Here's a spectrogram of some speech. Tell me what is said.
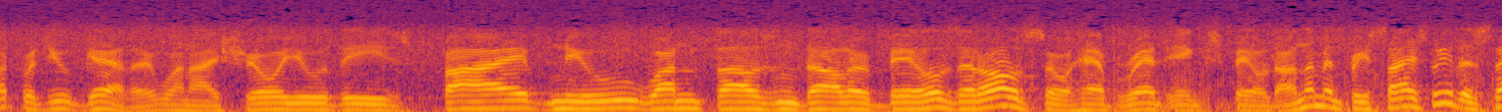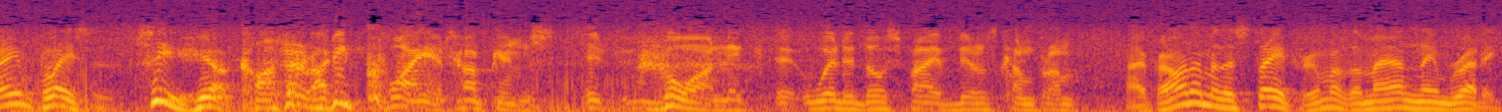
What would you gather when I show you these five new $1,000 bills that also have red ink spilled on them in precisely the same places? See here, Carter. I... Be quiet, Hopkins. Uh, go on, Nick. Uh, where did those five bills come from? I found them in the stateroom of the man named Redding,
